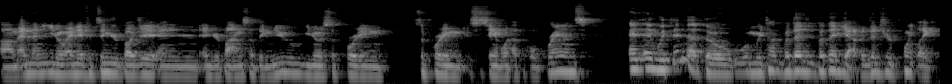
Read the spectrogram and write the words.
Um, and then you know and if it's in your budget and and you're buying something new you know supporting supporting sustainable ethical brands and and within that though when we talk but then but then yeah but then to your point like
